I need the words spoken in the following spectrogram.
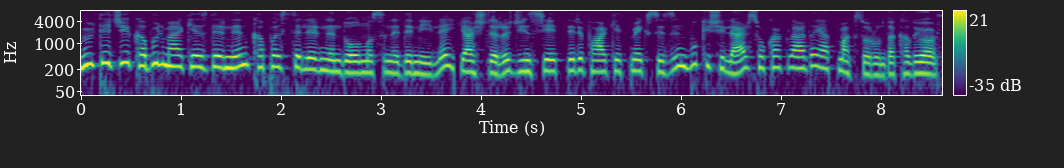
Mülteci kabul merkezlerinin kapasitelerinin dolması nedeniyle yaşları, cinsiyetleri fark etmeksizin bu kişiler sokaklarda yatmak zorunda kalıyor.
